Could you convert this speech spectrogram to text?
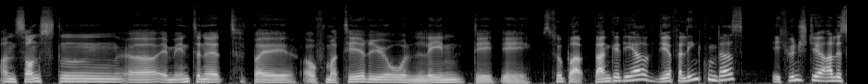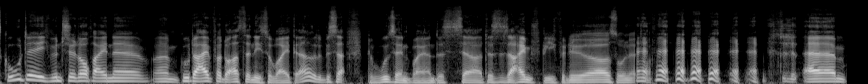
Ansonsten äh, im Internet bei auf materiolehm.de. Super, danke dir. Wir verlinken das. Ich wünsche dir alles Gute. Ich wünsche dir noch eine ähm, gute Heimfahrt. Du hast ja nicht so weit, ja? Du bist ja, du wohnst ja in Bayern. Das ist ja, das ist ein Heimspiel für dich. Ja, so eine. ähm,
